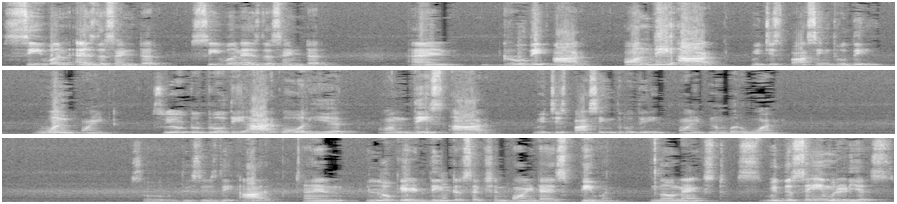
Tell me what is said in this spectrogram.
C1 as the center, C1 as the center and draw the arc. On the arc which is passing through the one point. So you have to draw the arc over here on this arc which is passing through the point number 1 so this is the arc and locate the intersection point as P1 now next with the same radius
